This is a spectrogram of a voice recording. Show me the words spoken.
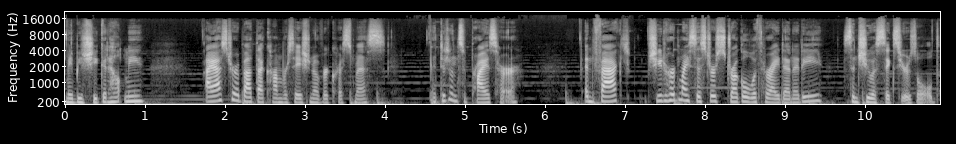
maybe she could help me. I asked her about that conversation over Christmas. It didn't surprise her. In fact, she'd heard my sister struggle with her identity since she was six years old.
